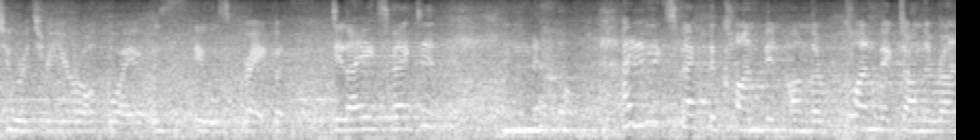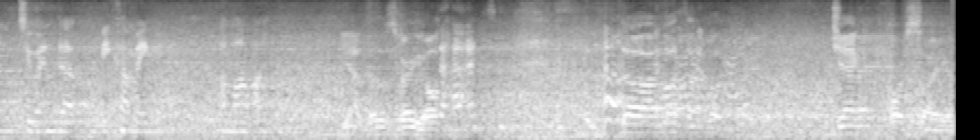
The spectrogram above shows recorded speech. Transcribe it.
two or three year old boy. It was it was great. But did I expect it? No, I didn't expect the convict on the convict on the run to end up becoming a mama. Yeah, that was very awesome. no, I'm not talking about Jack or Sawyer.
